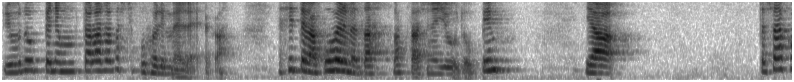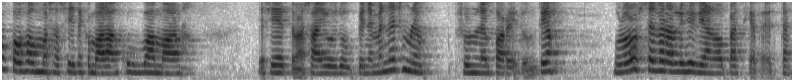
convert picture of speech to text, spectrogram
YouTubeen, mutta ladata se puhelimelle eka. Ja sitten mä puhelimelta lattaa sinne YouTubeen. Ja tässä koko hommassa siitä, kun mä alan kuvaamaan ja siitä, että mä saan YouTubeen, niin menee semmonen suunnilleen pari tuntia. Mulla on ollut sen verran lyhyviä nuo pätkät, että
